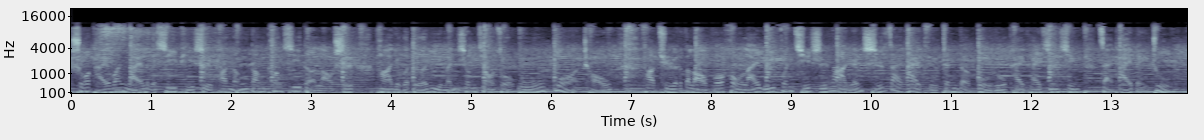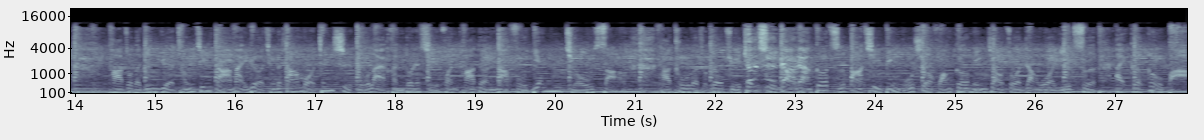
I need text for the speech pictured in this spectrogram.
说台湾来了个嬉皮士，他能当康熙的老师。他有个得意门生叫做吴莫愁，他娶了个老婆，后来离婚。其实那人实在太土，真的不如开开心心在台北住。他做的音乐曾经大卖，热情的沙漠真是不赖，很多人喜欢他的那副烟酒嗓。他出了首歌曲真是漂亮，歌词霸气并不涉黄，歌名叫做《让我一次爱个够吧》。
